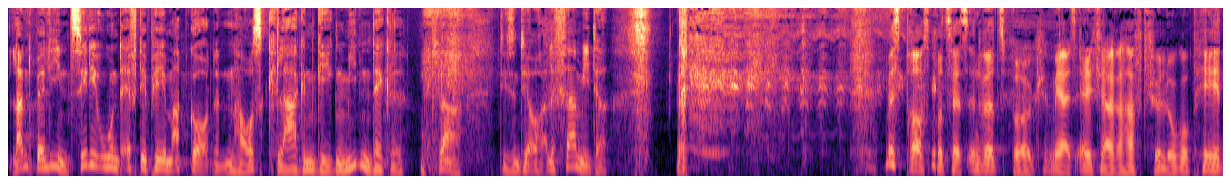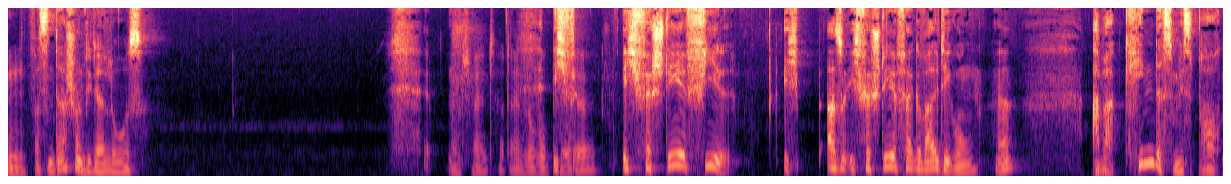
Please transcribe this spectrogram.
Land Berlin. CDU und FDP im Abgeordnetenhaus klagen gegen Mietendeckel. Klar. Die sind ja auch alle Vermieter. Missbrauchsprozess in Würzburg. Mehr als elf Jahre Haft für Logopäden. Was ist denn da schon wieder los? Anscheinend hat ein Logopäde. Ich, ich verstehe viel. Ich, also ich verstehe Vergewaltigung, ja. Aber Kindesmissbrauch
